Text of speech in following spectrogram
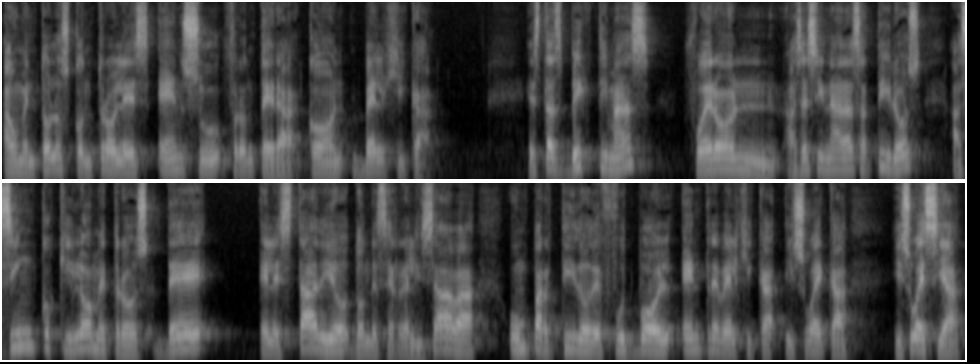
aumentó los controles en su frontera con Bélgica. Estas víctimas fueron asesinadas a tiros a cinco kilómetros de el estadio donde se realizaba un partido de fútbol entre Bélgica y Sueca y Suecia,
